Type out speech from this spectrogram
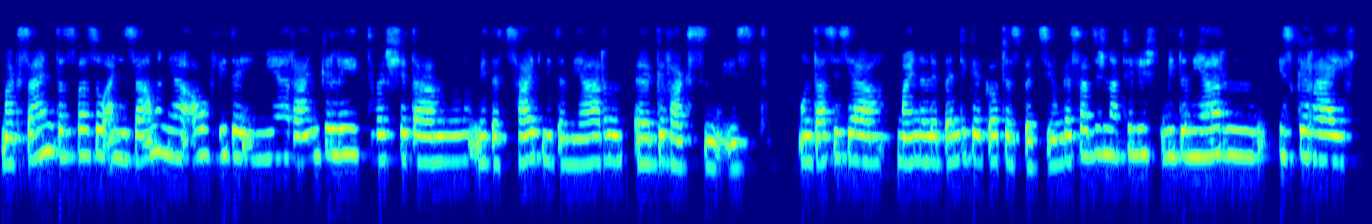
Mag sein, das war so ein Samen ja auch wieder in mir reingelegt, welche dann mit der Zeit, mit den Jahren äh, gewachsen ist. Und das ist ja meine lebendige Gottesbeziehung. Es hat sich natürlich mit den Jahren ist gereift,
